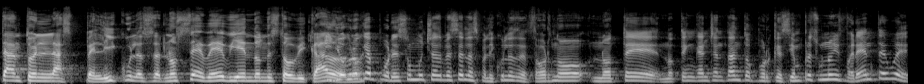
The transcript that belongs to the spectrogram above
tanto en las películas, o sea, no se ve bien dónde está ubicado. Y yo ¿no? creo que por eso muchas veces las películas de Thor no, no, te, no te enganchan tanto, porque siempre es uno diferente, güey.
